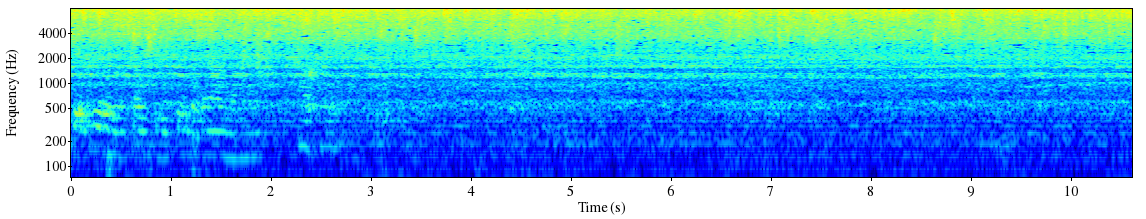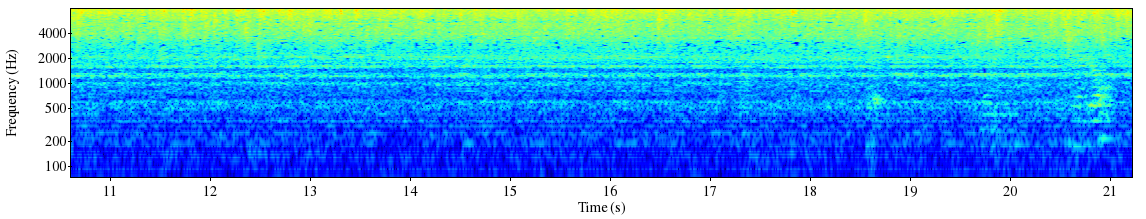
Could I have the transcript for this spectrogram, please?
Get rid of it so you put it down on it. Okay. There you go.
